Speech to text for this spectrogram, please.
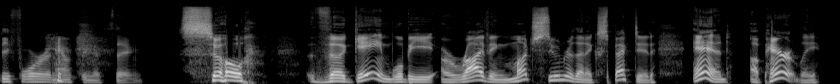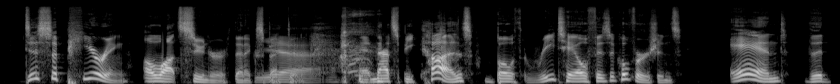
before announcing this thing. So the game will be arriving much sooner than expected and apparently disappearing a lot sooner than expected. Yeah. And that's because both retail physical versions and the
